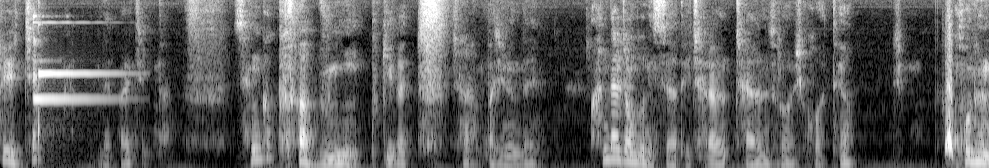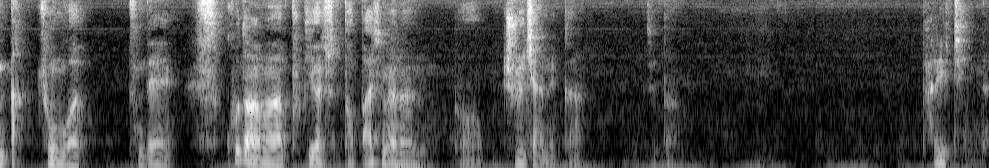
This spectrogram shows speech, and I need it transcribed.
8일째? 네, 8일째입니다. 생각보다 눈이 붓기가 잘 안 빠지는데 한 달 정도는 있어야 되게 자연, 자연스러우실 것 같아요. 지금 코는 딱 좋은 것 같은데 코도 아마 붓기가 좀더 빠지면은 더 줄지 않을까. 어쨌든 8일째입니다.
